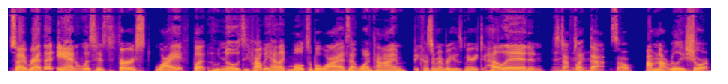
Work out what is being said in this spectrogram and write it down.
So I read that Anne was his first wife, but who knows? He probably had like multiple wives at one time because remember he was married to Helen and stuff Mhm. like that. So I'm not really sure.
